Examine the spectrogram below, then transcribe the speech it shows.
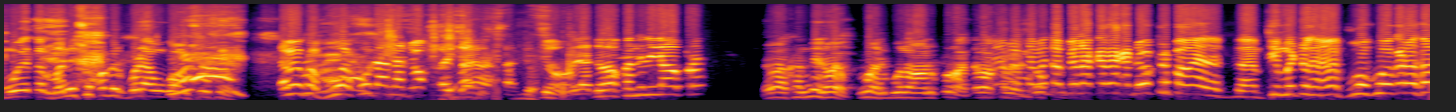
મોય તો મને શું ખબર પડે હું આમ શું છે તમે ભૂવા ખોટા ના ડોક્ટર જો, દવાખાને લઈ જાઓ આપણે દવાખાને ને હવે ભુવન બોલાવવાનું પૂરો. દવાખાને તમે તો પેલા કહેતા કે ડોક્ટર પાસે થી મટ્યું હવે ભૂવો ભૂવો કરો છો?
